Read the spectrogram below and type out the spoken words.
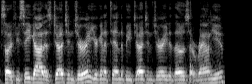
so if you see God as judge and jury, you're going to tend to be judge and jury to those around you.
